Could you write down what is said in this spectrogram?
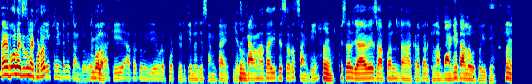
नाही बोलायचंच नाही पुढं. एक मिनिट मी सांगतो. बोला. का, की आता तुम्ही जे एवढं पोटतिडकीनं जे सांगताय याचं कारण आता इथे सरच सांगतील हम्म. की सर ज्यावेळेस आपण दहा अकरा तारखेला बागेत आलो होतो इथे हम्म.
